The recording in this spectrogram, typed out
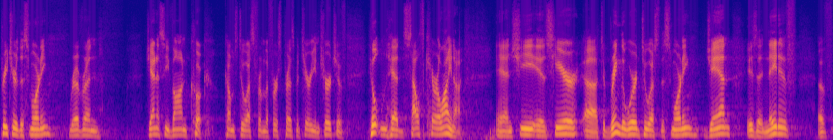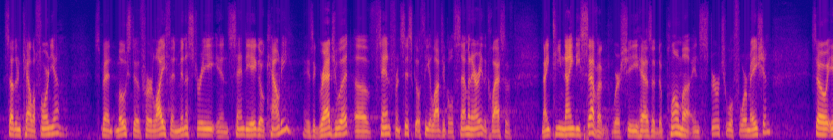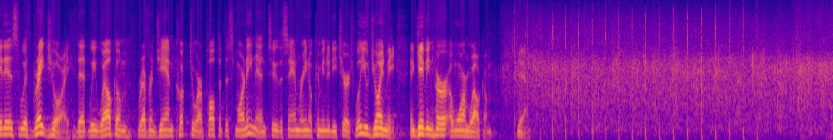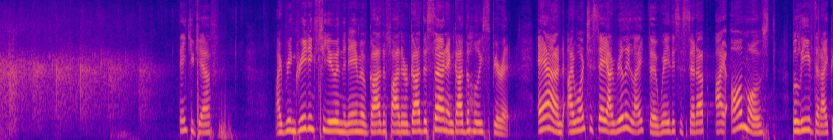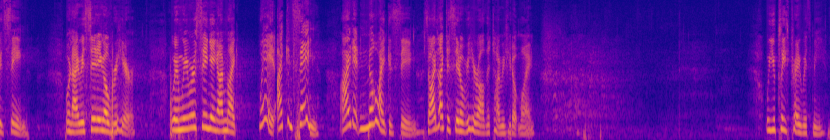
preacher this morning, Reverend Janice Yvonne Cook, comes to us from the First Presbyterian Church of Hilton Head, South Carolina. And she is here uh, to bring the word to us this morning. Jan is a native of Southern California, spent most of her life and ministry in San Diego County, is a graduate of San Francisco Theological Seminary, the class of 1997, where she has a diploma in spiritual formation. So it is with great joy that we welcome Reverend Jan Cook to our pulpit this morning and to the San Marino Community Church. Will you join me in giving her a warm welcome? Jan. Thank you, Jeff. I bring greetings to you in the name of God the Father, God the Son, and God the Holy Spirit. And I want to say I really like the way this is set up. I almost believed that I could sing when I was sitting over here. When we were singing, I'm like, wait, I can sing. I didn't know I could sing. So I'd like to sit over here all the time if you don't mind. Will you please pray with me?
